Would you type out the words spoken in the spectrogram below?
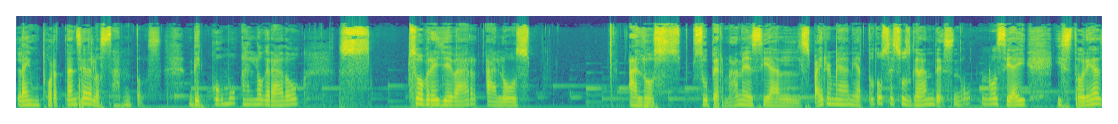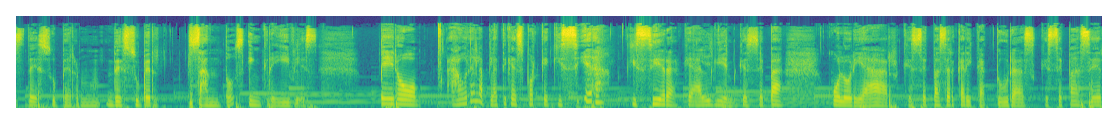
la importancia de los santos, de cómo han logrado sobrellevar a los a los Supermanes y al Spider-Man y a todos esos grandes, ¿no? No, si hay historias de super, de super santos increíbles. Pero ahora la plática es porque quisiera quisiera que alguien que sepa colorear, que sepa hacer caricaturas, que sepa hacer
